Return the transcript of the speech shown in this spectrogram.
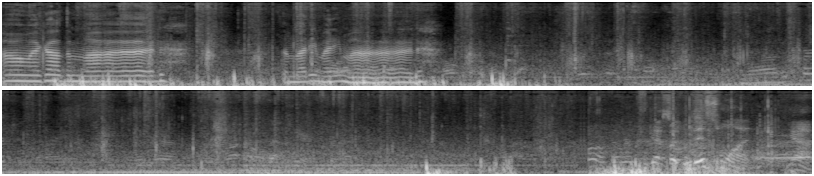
Oh my god, the mud. The muddy, muddy mud. But this one, yeah.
